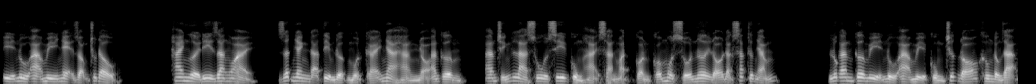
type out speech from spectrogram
Ý nụ Á mi nhẹ giọng chút đầu hai người đi ra ngoài, rất nhanh đã tìm được một cái nhà hàng nhỏ ăn cơm, ăn chính là sushi cùng hải sản mặt còn có một số nơi đó đặc sắc thức nhắm. Lúc ăn cơm, mỹ nụ ạ mỹ cùng trước đó không đồng dạng,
